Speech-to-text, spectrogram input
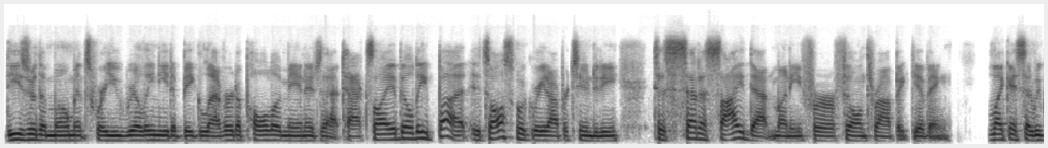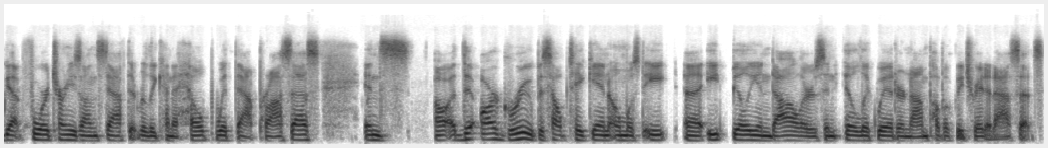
These are the moments where you really need a big lever to pull to manage that tax liability, but it's also a great opportunity to set aside that money for philanthropic giving. Like I said, we've got four attorneys on staff that really kind of help with that process. And uh, the, our group has helped take in almost eight uh, eight billion dollars in illiquid or non-publicly traded assets.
